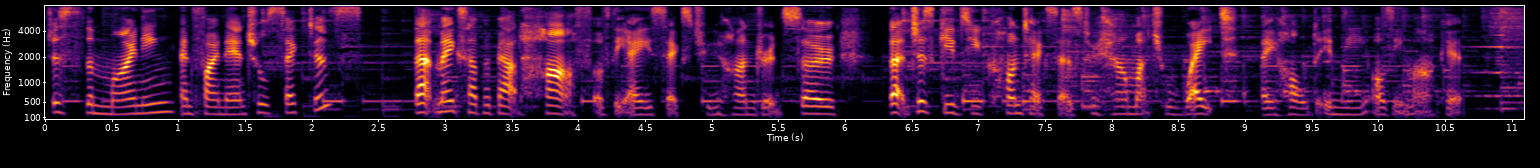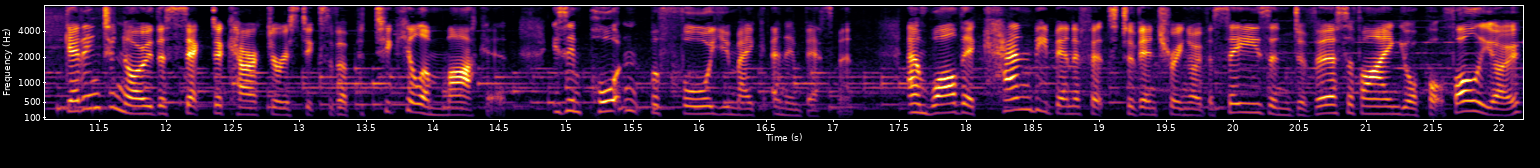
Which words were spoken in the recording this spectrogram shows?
just the mining and financial sectors, that makes up about half of the ASX 200. So that just gives you context as to how much weight they hold in the Aussie market. Getting to know the sector characteristics of a particular market is important before you make an investment. And while there can be benefits to venturing overseas and diversifying your portfolio,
